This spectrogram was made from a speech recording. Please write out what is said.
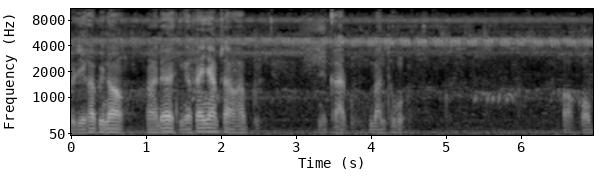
สวัสดีครับพี่น้อง มาเด้อกินกาแฟยามเช้าครับบรรยากาศบ้านทุ่งขอกบ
